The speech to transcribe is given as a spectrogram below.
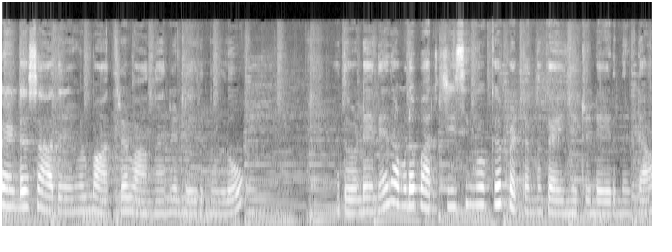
വേണ്ട സാധനങ്ങൾ മാത്രമേ വാങ്ങാനുണ്ടായിരുന്നുള്ളൂ. അതുകൊണ്ട് തന്നെ നമ്മുടെ പർച്ചേസിംഗ് ഒക്കെ പെട്ടെന്ന് കഴിഞ്ഞിട്ടുണ്ടായിരുന്നു കേട്ടോ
